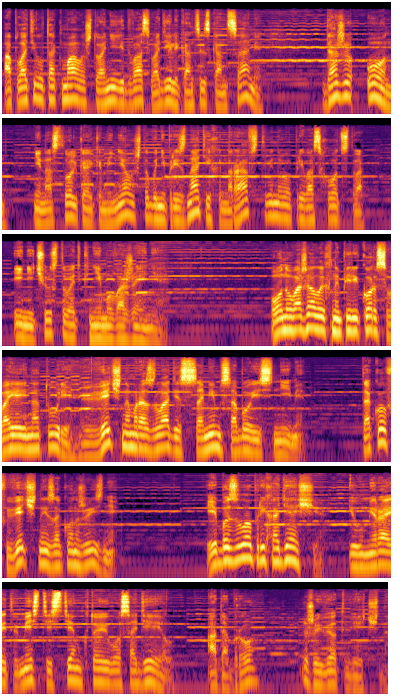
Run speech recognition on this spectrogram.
оплатил так мало, что они едва сводили концы с концами, даже он – не настолько окаменел, чтобы не признать их нравственного превосходства и не чувствовать к ним уважения. Он уважал их наперекор своей натуре, в вечном разладе с самим собой и с ними. Таков вечный закон жизни. Ибо зло приходящее и умирает вместе с тем, кто его содеял, а добро живет вечно.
